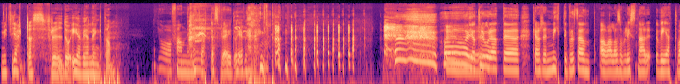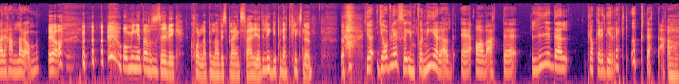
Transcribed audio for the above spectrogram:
Mitt hjärtas fröjd och eviga längtan. Ja, Fanny, mitt hjärtas fröjd och eviga längtan. Åh, jag tror att eh, kanske 90 procent av alla som lyssnar vet vad det handlar om. Ja. Om inget annat så säger vi, kolla på Love is blind Sverige. Det ligger på Netflix nu. Jag, jag blev så imponerad eh, av att eh, Lidl plockade direkt upp detta Ja.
